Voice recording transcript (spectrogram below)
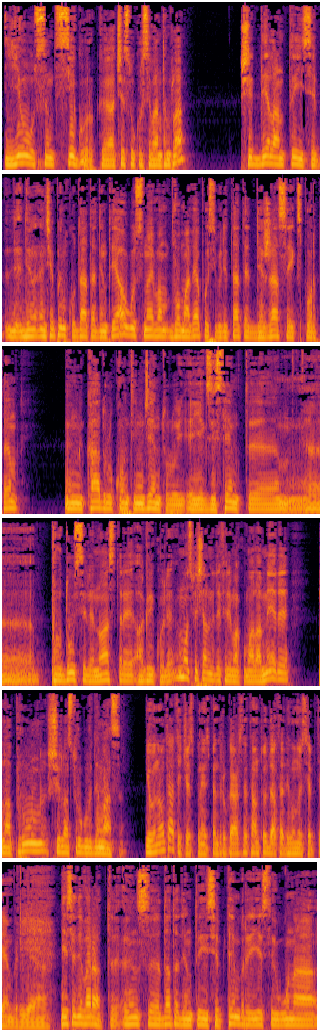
eu sunt sigur că acest lucru se va întâmpla și de la 1, de, de, începând cu data de 1 august, noi vom, vom avea posibilitatea deja să exportăm în cadrul contingentului existent uh, uh, produsele noastre agricole. În mod special ne referim acum la mere, la prun și la struguri de masă. E o notate ce spuneți, pentru că așteptam tot data de 1 septembrie. Este adevărat, însă data de 1 septembrie este una uh,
